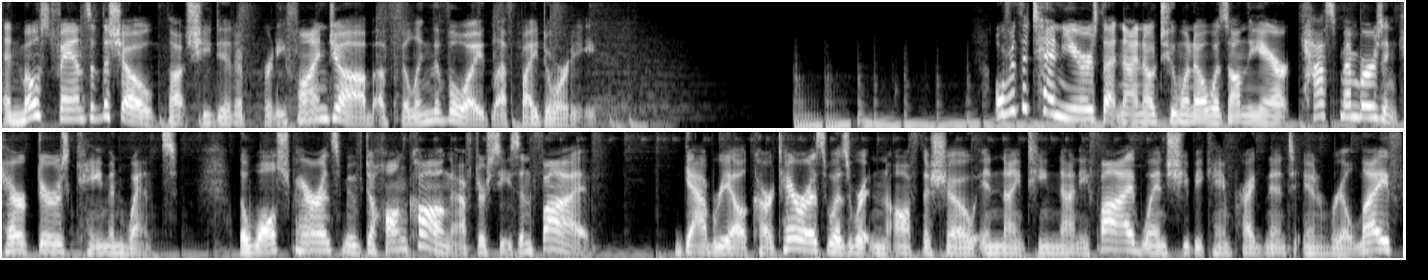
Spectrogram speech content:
And most fans of the show thought she did a pretty fine job of filling the void left by Doherty. Over the 10 years that 90210 was on the air, cast members and characters came and went. The Walsh parents moved to Hong Kong after season 5. Gabrielle Carteris was written off the show in 1995 when she became pregnant in real life.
